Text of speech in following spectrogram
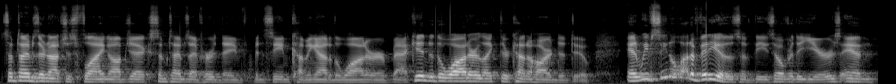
sometimes they're not just flying objects. Sometimes I've heard they've been seen coming out of the water or back into the water. Like they're kind of hard to do. And we've seen a lot of videos of these over the years. And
